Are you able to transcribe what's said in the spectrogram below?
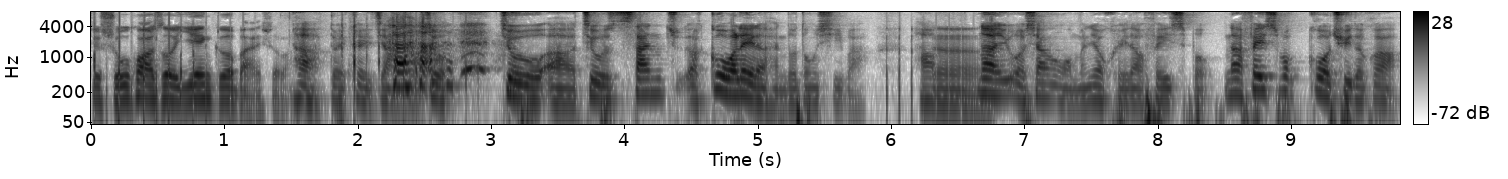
就俗话说阉割版是吧？哈，对，可以这样说，就就呃就删呃过滤了很多东西吧。好，嗯那如果像我们又回到 Facebook，那 Facebook 过去的话，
